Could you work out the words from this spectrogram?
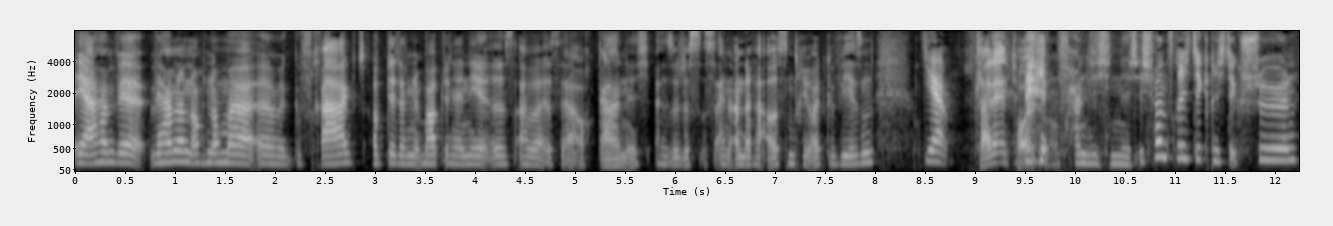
ja, haben wir, wir haben dann auch nochmal äh, gefragt, ob der dann überhaupt in der Nähe ist, aber ist er auch gar nicht. Also das ist ein anderer Außendrehort gewesen. Ja. Kleine Enttäuschung. fand ich nicht. Ich fand's richtig, richtig schön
